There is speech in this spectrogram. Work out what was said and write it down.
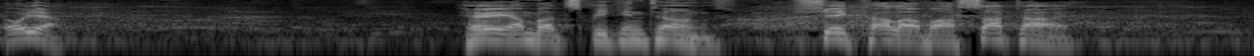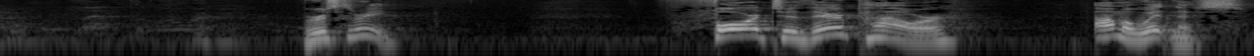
Oh yeah. Hey, I'm about to speak in tongues. Shekalabasatai. Verse 3. For to their power I'm a witness.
